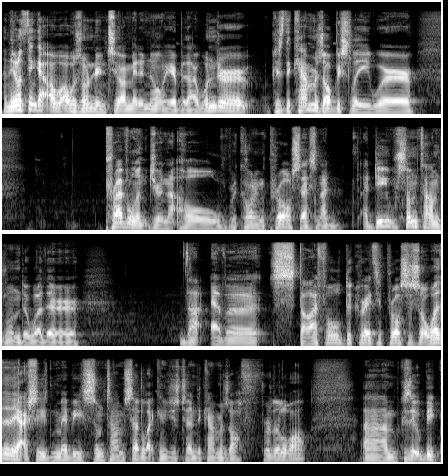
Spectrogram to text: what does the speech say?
and the other thing I, I was wondering too, I made a note here, but I wonder because the cameras obviously were prevalent during that whole recording process, and I I do sometimes wonder whether that ever stifled the creative process, or whether they actually maybe sometimes said like, "Can you just turn the cameras off for a little while?" Because um, it would be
